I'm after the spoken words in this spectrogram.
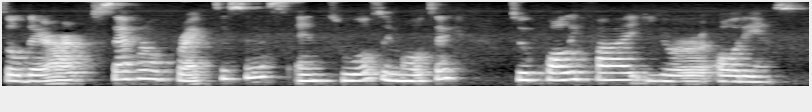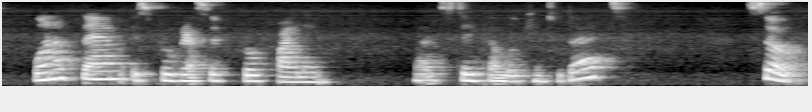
So there are several practices and tools in Mautic to qualify your audience. One of them is progressive profiling. Let's take a look into that. So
